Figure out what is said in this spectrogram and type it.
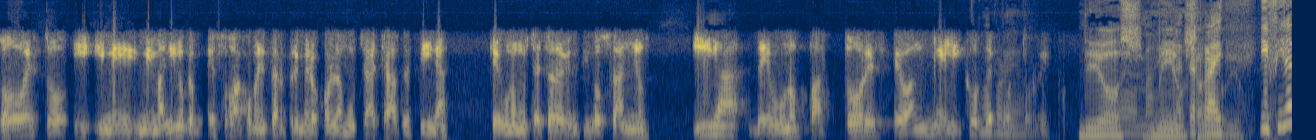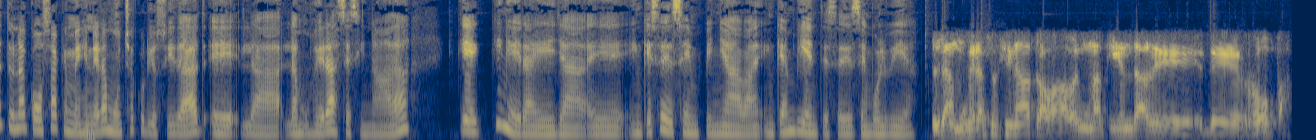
todo esto, y, y me, me imagino que eso va a comenzar primero con la muchacha asesina, que es una muchacha de 22 años, hija de unos pastores evangélicos de Oh, Puerto Rico. Dios Oh, mío, santo. Dios. Y fíjate una cosa que me genera mucha curiosidad, eh, la, la mujer asesinada, que, ¿quién era ella? Eh, ¿En qué se desempeñaba? ¿En qué ambiente se desenvolvía? La mujer asesinada trabajaba en una tienda de, de ropa.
